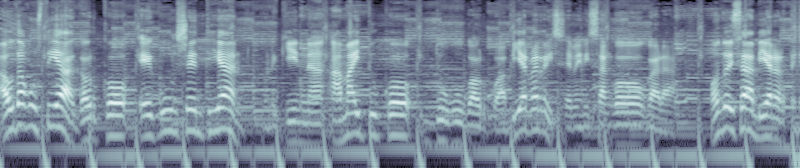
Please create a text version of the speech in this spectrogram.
Hau da guztia, gaurko egun sentian, honekin amaituko dugu gaurkoa. Bihar berriz, hemen izango gara. Ondo izan, bihar arte.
